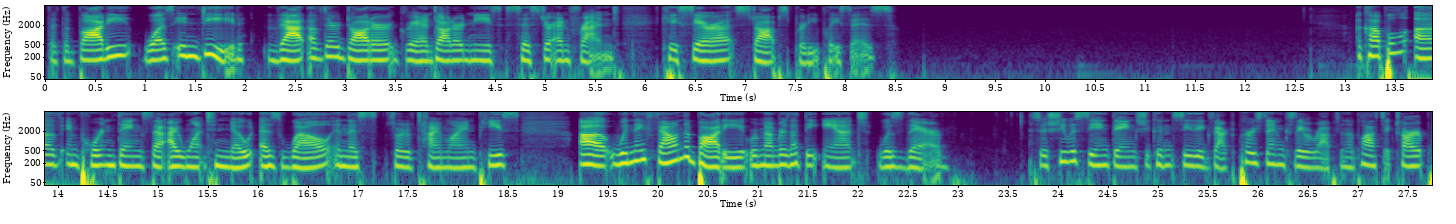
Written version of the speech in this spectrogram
that the body was indeed that of their daughter, granddaughter, niece, sister, and friend, Kaysera Stops Pretty Places. A couple of important things that I want to note as well in this sort of timeline piece. Uh, when they found the body, remember that the aunt was there. So she was seeing things. She couldn't see the exact person because they were wrapped in the plastic tarp,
